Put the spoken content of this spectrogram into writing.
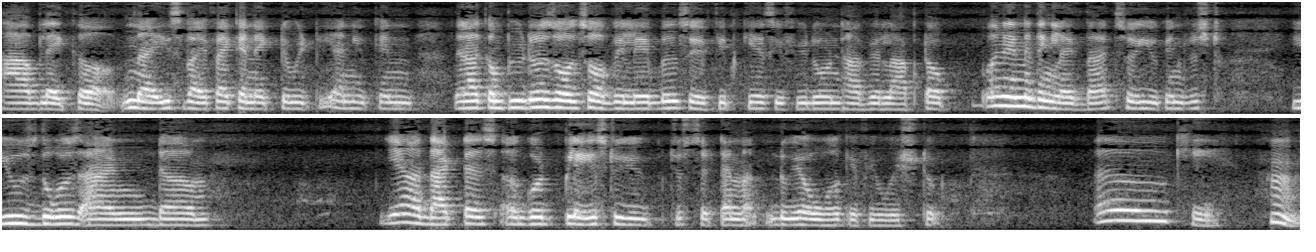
have like a nice Wi-Fi connectivity and you can there are computers also available so if in case if you don't have your laptop or anything like that so you can just use those and um, yeah that is a good place to you just sit and do your work if you wish to. Okay hmm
